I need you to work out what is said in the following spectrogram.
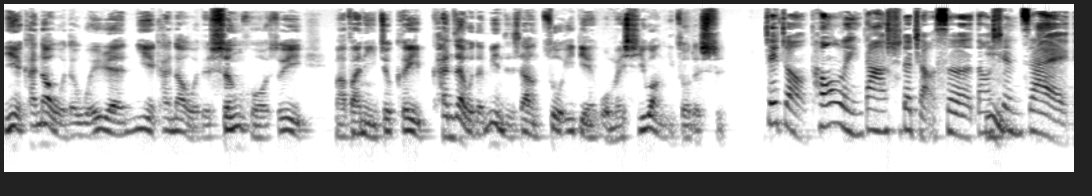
你也看到我的为人，你也看到我的生活，所以麻烦你就可以看在我的面子上做一点我们希望你做的事。这种通灵大师的角色到现在。嗯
